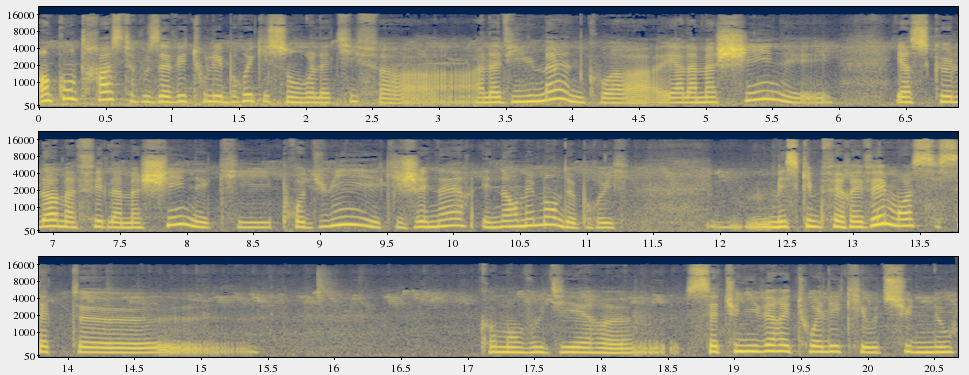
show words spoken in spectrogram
en contraste, vous avez tous les bruits qui sont relatifs à, la vie humaine, quoi, et à la machine, et, à ce que l'homme a fait de la machine et qui produit et qui génère énormément de bruit. Mais ce qui me fait rêver, moi, c'est cette. Euh, comment vous dire euh, Cet univers étoilé qui est au-dessus de nous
